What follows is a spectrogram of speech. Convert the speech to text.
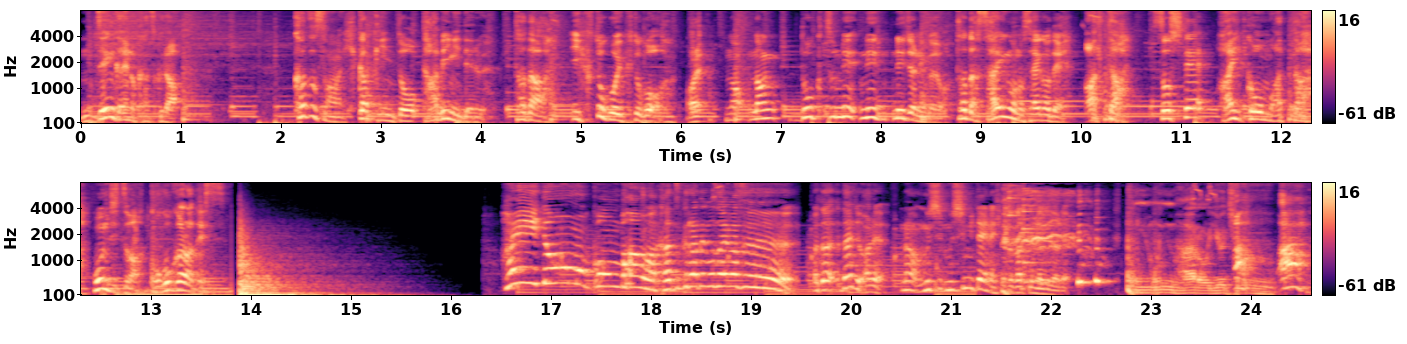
前回のカズクラカズさんヒカキンと旅に出る。ただ行くとこ行くとこ。あれ？ななん洞窟ねねねえじゃねえかよ。ただ最後の最後であった。そして廃坑もあった。本日はここからです。はいどうもこんばんは。カズクラでございます。あだ大丈夫？あれ？なんか虫虫みたいな引っかかってんだけどあれ、 Hello YouTube。あ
